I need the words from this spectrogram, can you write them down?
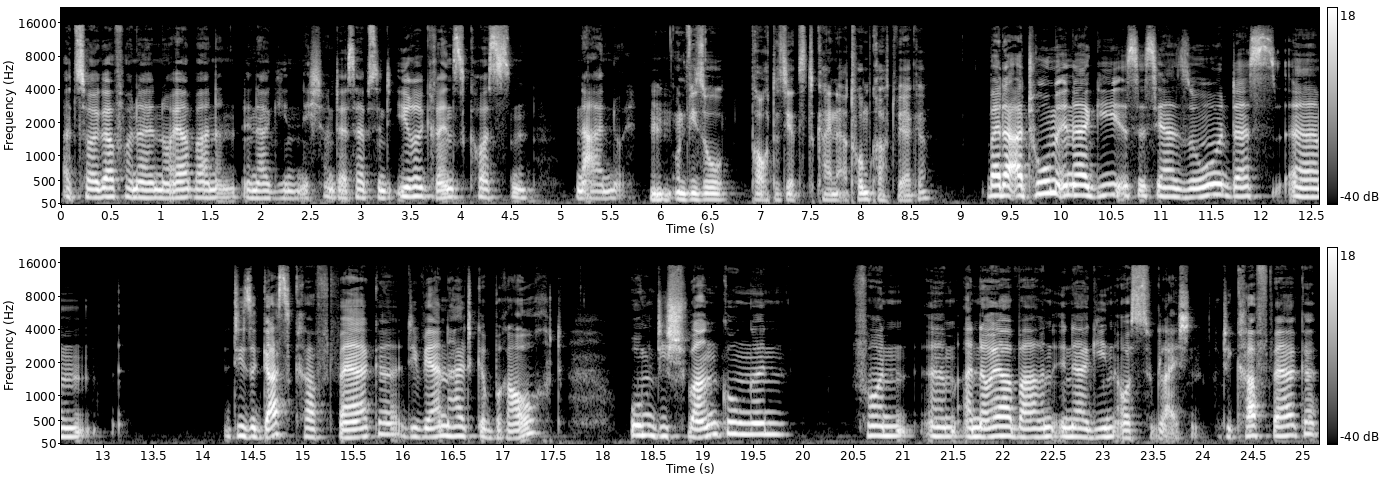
Erzeuger von erneuerbaren Energien nicht. Und deshalb sind ihre Grenzkosten nahe Null. Hm, und wieso braucht es jetzt keine Atomkraftwerke? Bei der Atomenergie ist es ja so, dass ähm, diese Gaskraftwerke, die werden halt gebraucht, um die Schwankungen von ähm, erneuerbaren Energien auszugleichen. die Kraftwerke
